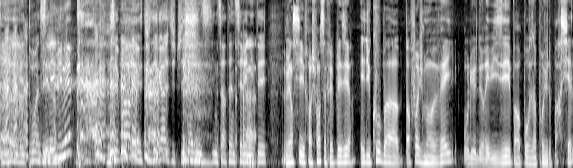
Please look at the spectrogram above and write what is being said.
ça, est trop C'est les lunettes Je sais pas, mais tu dégages, tu, tu dégages une, une certaine sérénité. Merci, franchement, ça fait plaisir. Et du coup, bah, parfois, je me réveille, au lieu de réviser par rapport aux approches de partiel,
